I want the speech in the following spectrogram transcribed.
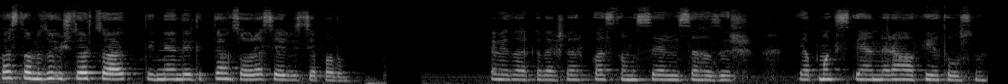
Pastamızı 3-4 saat dinlendirdikten sonra servis yapalım. Evet arkadaşlar pastamız servise hazır. Yapmak isteyenlere afiyet olsun.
